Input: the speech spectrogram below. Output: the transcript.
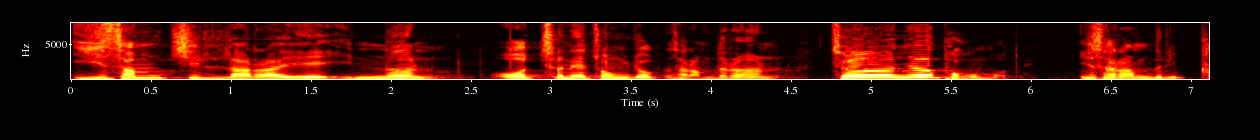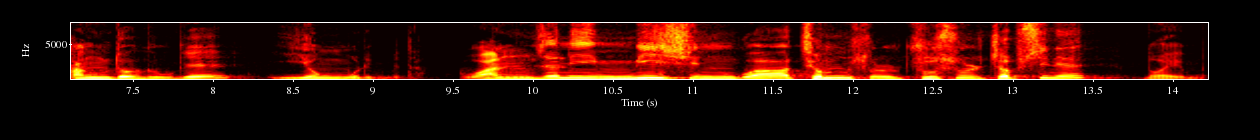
237 나라에 있는 5천의 종족 사람들은 전혀 복음 못. 이 사람들이 강도국의 이용물입니다. 완전히 미신과 점술, 주술, 접신의 노예입니다.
